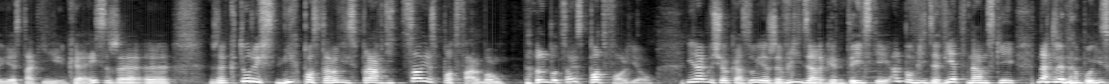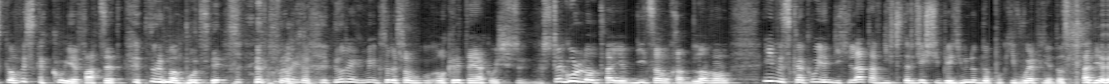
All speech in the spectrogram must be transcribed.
jest taki case, że, y, że któryś z nich postanowi sprawdzić, co jest pod farbą, albo co jest pod folią. I nagle się okazuje, że w lidze argentyńskiej albo w lidze wietnamskiej nagle na boisko wyskakuje facet, który ma buty, których, których, które są okryte jakąś szczególną tajemnicą handlową i wyskakuje w nich i lata w nich 45 minut, dopóki w łeb nie dostanie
